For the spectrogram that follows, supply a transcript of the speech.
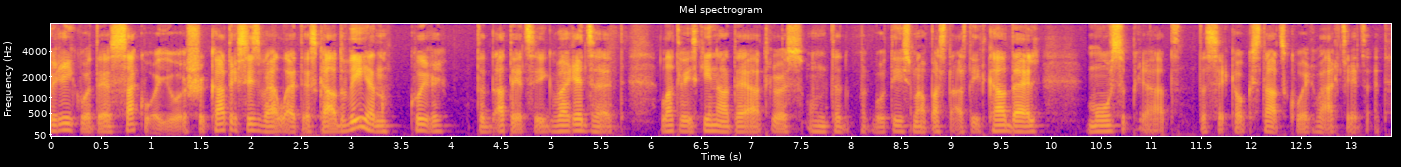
rīkoties sekojoši. Katrs izvēlēties kādu vienu, kuri tad attiecīgi var redzēt Latvijas kinoteātros, un tad varbūt īsumā pastāstīt, kādēļ mūsuprāt tas ir kaut kas tāds, ko ir vērts redzēt.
